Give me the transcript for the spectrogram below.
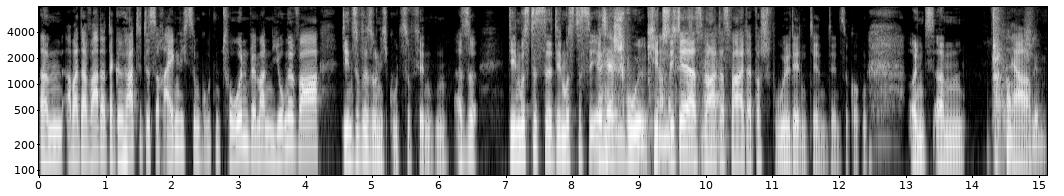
Ähm, aber da war da, da gehörte das auch eigentlich zum guten Ton, wenn man Junge war, den sowieso nicht gut zu finden. Also den musstest du, den musstest du irgendwie. Das ist ja schwul. Kitschig, ja, das war, ja. das war halt einfach schwul, den, den, den zu gucken. Und ähm, ja, Schlimm.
